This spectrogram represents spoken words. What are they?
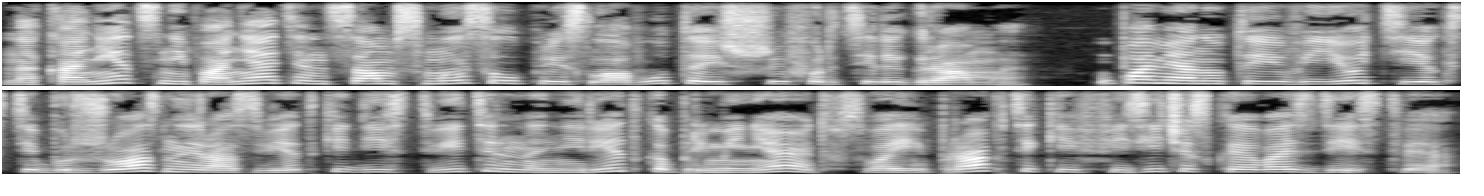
Наконец, непонятен сам смысл пресловутой шифр телеграммы. Упомянутые в ее тексте буржуазные разведки действительно нередко применяют в своей практике физическое воздействие.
